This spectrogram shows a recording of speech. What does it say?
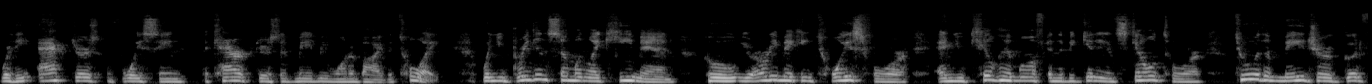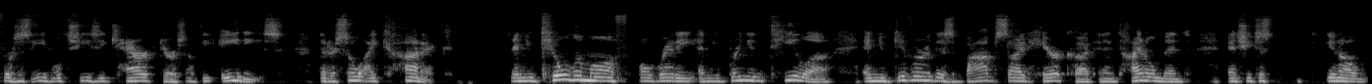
were the actors voicing the characters that made me want to buy the toy. When you bring in someone like He-Man who you're already making toys for, and you kill him off in the beginning in Skeletor, two of the major good versus evil cheesy characters of the 80s that are so iconic, and you kill them off already, and you bring in Teela and you give her this bobside haircut and entitlement, and she just, you know,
